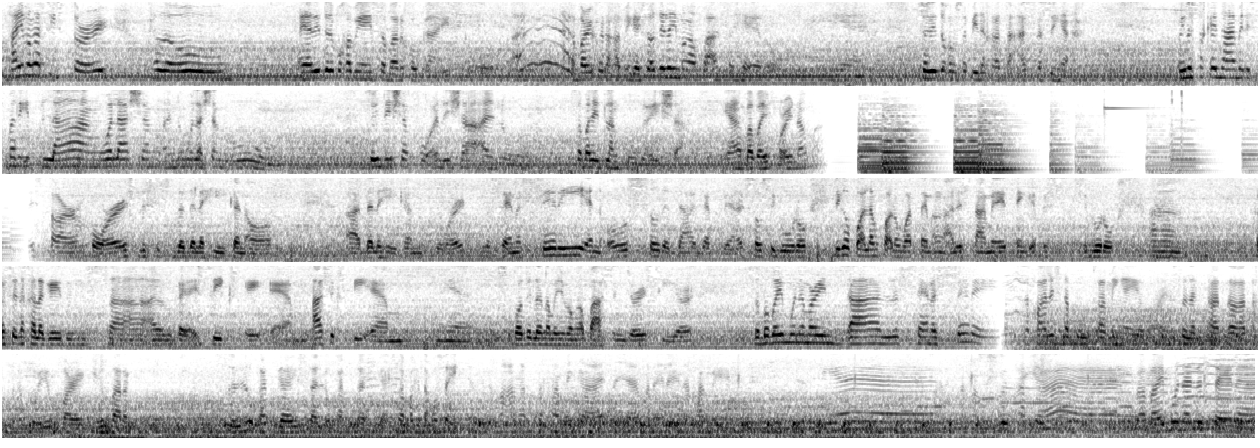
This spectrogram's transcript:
Hi mga sister! Hello! Ayan, dito na po kami ngayon sa barko guys. Ah, barko na kami guys. So, dito lang yung mga pasahero. Ayan. So, dito kami sa pinakataas kasi nga, yung nasakyan namin is maliit lang. Wala siyang, ano, wala siyang room. So, hindi siya, for, hindi siya, ano, sa maliit lang po guys siya. Ayan, bye-bye for now. Star Horse. This is the Dalahican of uh, Dalahican Port, Lucena City, and also the dagat there. So siguro, hindi ko pa alam kung ano what time ang alis namin. I think it is siguro, uh, kasi nakalagay dun sa, ano kaya, 6 a.m. Ah, 6 p.m. Ayan. So, konti lang naman yung mga passengers here. So, babay muna Marin, uh, Lucena City. Sa Palace na po kami ngayon. So, nagtatakbo na po yung bark, yung barko. So, look at guys, look at that guys. Napakita ko sa inyo. Maangat na kami guys. Ayan, manilay na kami. Ayan. Ayan. Bye-bye muna, Lucena.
